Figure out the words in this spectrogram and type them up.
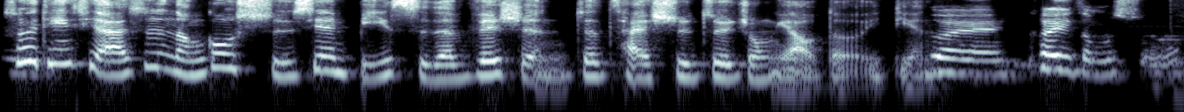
所以听起来是能够实现彼此的 vision，这才是最重要的一点。对，可以这么说。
